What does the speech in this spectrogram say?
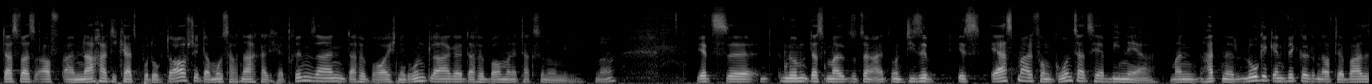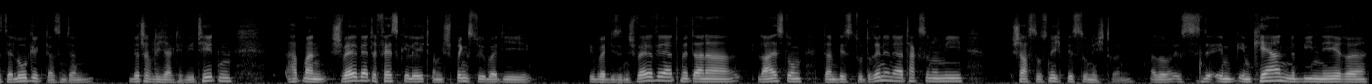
das, was auf einem Nachhaltigkeitsprodukt draufsteht, da muss auch Nachhaltigkeit drin sein, dafür brauche ich eine Grundlage, dafür bauen wir eine Taxonomie. Ne? Jetzt äh, nur das mal sozusagen, und diese ist erstmal vom Grundsatz her binär. Man hat eine Logik entwickelt und auf der Basis der Logik, das sind dann wirtschaftliche Aktivitäten, hat man Schwellwerte festgelegt und springst du über die über diesen Schwellwert mit deiner Leistung, dann bist du drin in der Taxonomie. Schaffst du es nicht, bist du nicht drin. Also es ist im, im Kern eine binäre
